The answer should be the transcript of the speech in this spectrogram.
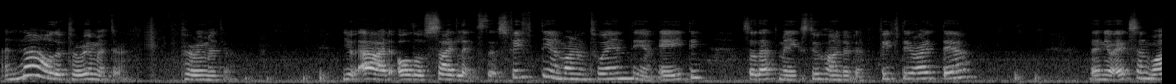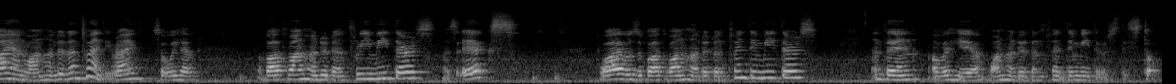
And now the perimeter. Perimeter. You add all those side lengths. There's 50 and 120 and 80. So that makes 250 right there. Then your x and y and 120, right? So we have about 103 meters as x. Y was about 120 meters. And then over here, 120 meters, this top.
